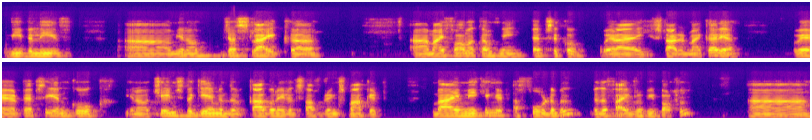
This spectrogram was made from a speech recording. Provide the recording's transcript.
we believe, um, you know, just like uh, uh my former company, PepsiCo, where I started my career, where Pepsi and Coke, you know, changed the game in the carbonated soft drinks market by making it affordable with a five rupee bottle uh,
